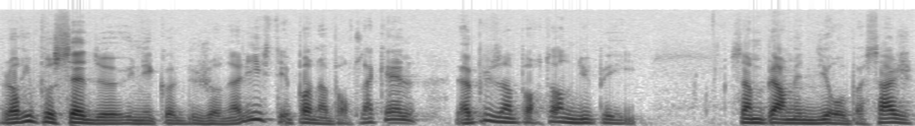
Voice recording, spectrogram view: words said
Alors il possède une école de journaliste, et pas n'importe laquelle, la plus importante du pays. Ça me permet de dire au passage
